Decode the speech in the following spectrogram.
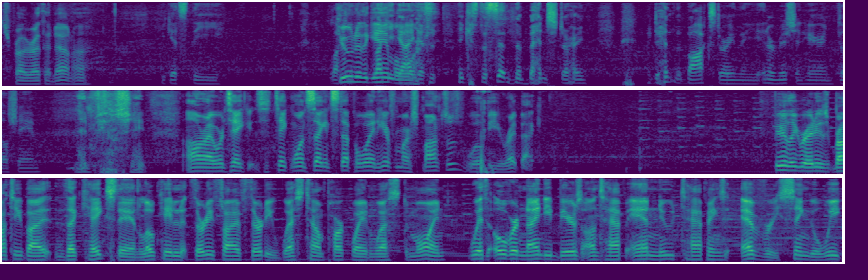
Should probably write that down, huh? He gets the Goon of the Game lucky guy award. Gets, he gets to sit in the bench during, in the box during the intermission here and feel shame. And feel shame. All right, we're taking take one second step away and hear from our sponsors. We'll be right back. Beer League Radio is brought to you by The Keg Stand, located at 3530 Westtown Parkway in West Des Moines. With over 90 beers on tap and new tappings every single week,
